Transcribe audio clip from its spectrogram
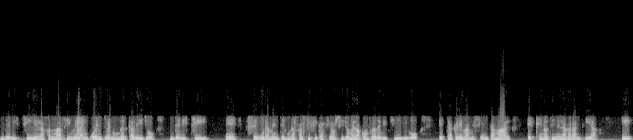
de Vichy en la farmacia y me la encuentro en un mercadillo de Vichy, ¿eh? seguramente es una falsificación. Si yo me la compro de Vichy y digo, esta crema me sienta mal, es que no tiene la garantía. Y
